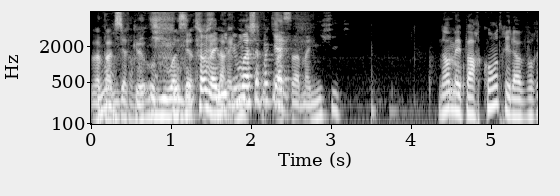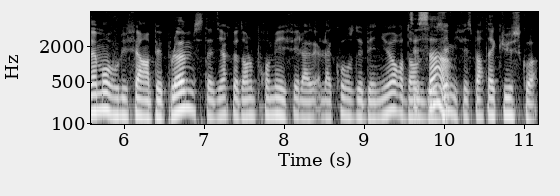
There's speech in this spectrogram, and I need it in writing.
Va pas me dire que Obi-Wan c'est magnifique. Moi, à chaque fois qu'il y a ça magnifique. Non, mais par contre, il a vraiment voulu faire un péplum, c'est-à-dire que dans le premier, il fait la, course de baignure, dans le deuxième, il fait Spartacus, quoi.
